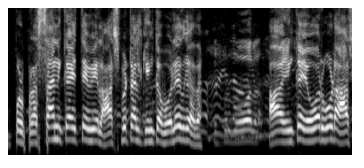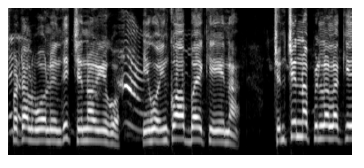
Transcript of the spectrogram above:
ఇప్పుడు ప్రస్తుతానికైతే వీళ్ళు హాస్పిటల్కి ఇంకా పోలేదు కదా. ఇంకా ఎవరు కూడా హాస్పిటల్ పోలేదు. చిన్న ఇగో ఇగో ఇంకో అబ్బాయికి ఈయన. చిన్న చిన్న పిల్లలకి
